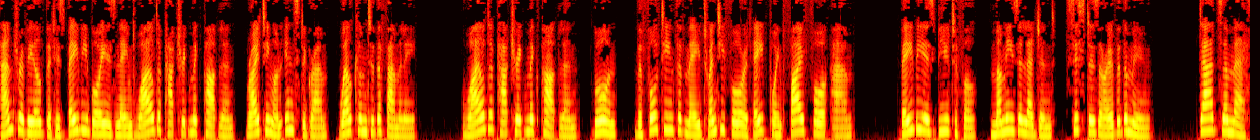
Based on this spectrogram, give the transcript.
Ant revealed that his baby boy is named Wilder Patrick McPartlin, writing on Instagram, Welcome to the family. Wilder Patrick McPartlin, born the 14th of May 24 at 8.54 am. Baby is beautiful, mummy's a legend, sisters are over the moon. Dad's a mess.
